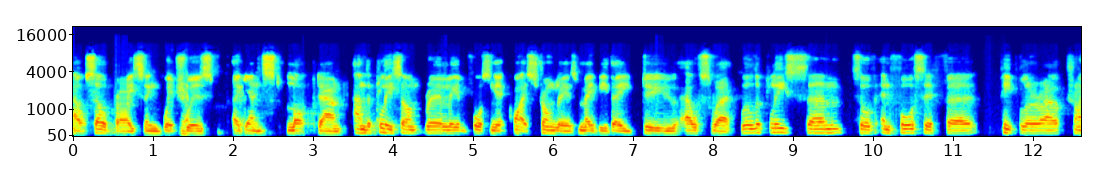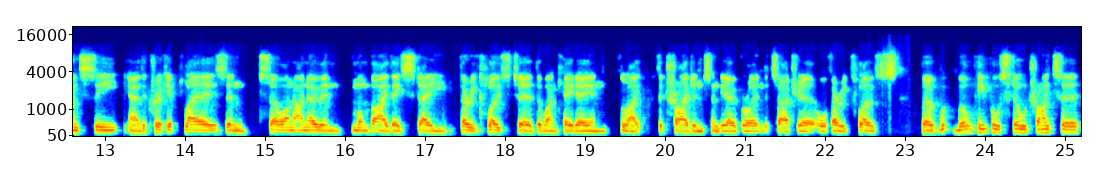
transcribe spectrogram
out celebrating, which Yeah. was against lockdown. And the police aren't really enforcing it quite as strongly as maybe they do elsewhere. Will the police um, sort of enforce if uh, people are out trying to see you know the cricket players and so on. I know in Mumbai they stay very close to the Wankhede and like the Trident and the Oberoi and the Taja or very close. But w- will people still try to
